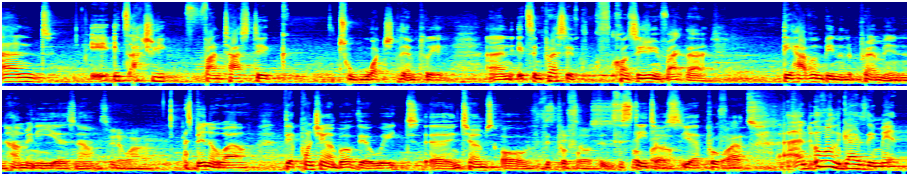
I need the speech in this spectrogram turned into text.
and i- it's actually fantastic to watch them play. And it's impressive considering the fact that they haven't been in the Prem in how many years now? It's been a while. It's been a while. They're punching above their weight uh, in terms of the Status, the status, profile. yeah, profile, What? and even the guys they met,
